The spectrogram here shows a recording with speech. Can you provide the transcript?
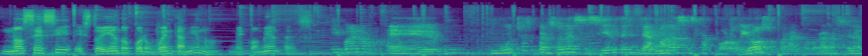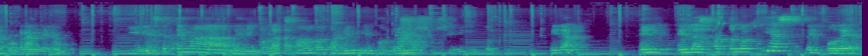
No sé si estoy yendo por un buen camino, me comentas. Y bueno, eh, muchas personas se sienten llamadas hasta por Dios para lograr hacer algo grande, ¿no? Y en este tema de Nicolás Maduro también encontramos su similitud. Mira, en, en las patologías del poder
